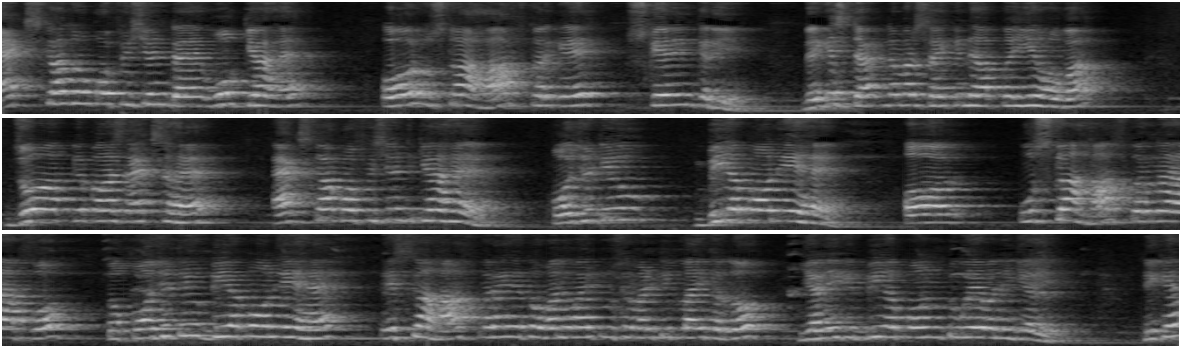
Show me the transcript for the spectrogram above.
एक्स का जो कोफिशियंट है, वो क्या है? और उसका हाफ़ करके स्केलिंग करिए। देखिए स्टेप नंबर सेकंड आपका ये होगा। जो आपके पास एक्स है एक्स का कोफिशियंट क्या है? पॉजिटिव बी अपॉन ए है। और उसका हाफ़ करना है आपको तो पॉजिटिव बी अपॉन ए है। इसका हाफ़ करेंगे तो वन बाई टू से मल्टीप्लाई कर दो, यानी कि बी अपॉन टू ए बन गया ये। ठीक है?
